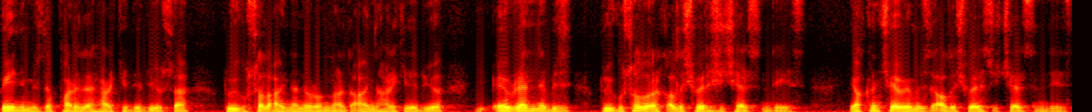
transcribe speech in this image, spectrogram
beynimizde paralel hareket ediyorsa duygusal ayna nöronlar da aynı hareket ediyor. Evrenle biz duygusal olarak alışveriş içerisindeyiz. Yakın çevremizde alışveriş içerisindeyiz.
